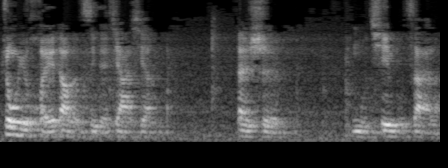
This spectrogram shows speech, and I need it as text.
终于回到了自己的家乡，但是母亲不在了。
